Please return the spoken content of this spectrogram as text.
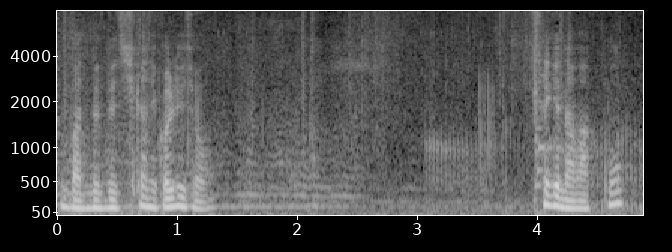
좀 만드는데 시간이 걸리죠. 3개 남았고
